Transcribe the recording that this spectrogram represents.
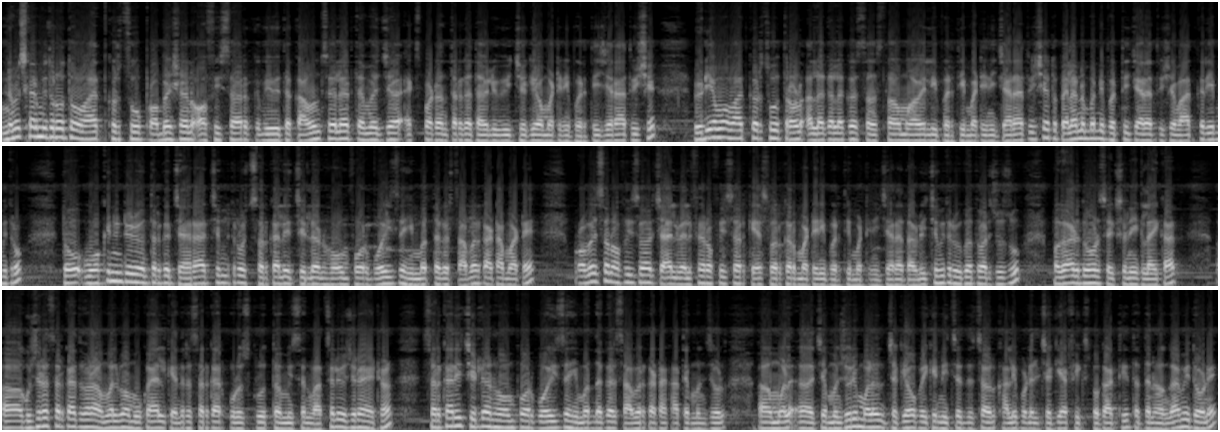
નમસ્કાર મિત્રો, તો વાત કરશું પ્રોબેશન ઓફિસર વિવિધ કાઉન્સેલર તેમજ એક્સપર્ટ અંતર્ગત આવેલી વિવિધ જગ્યાઓ માટેની ભરતી જાહેરાત વિશે. વિડીયોમાં વાત કરશું ત્રણ અલગ અલગ સંસ્થાઓમાં આવેલી ભરતી માટેની જાહેરાત વિશે. તો પહેલા નંબરની ભરતી જાહેરાત વિશે વાત કરીએ મિત્રો. તો વોક ઇન ઇન્ટરવ્યુ અંતર્ગત જાહેરાત છે મિત્રો, સરકારી children home for boys Himmatnagar Sabarkantha માટે. Probation officer child welfare officer case worker માટેની ભરતી માટેની જાહેરાત આવેલી છે મિત્રો. વિગતવાર જોશું. પગાર ધોરણ, શૈક્ષણિક લાયકાત. ગુજરાત સરકાર દ્વારા અમલમાં મુકાયેલ કેન્દ્ર સરકાર પુરસ્કૃત મિશન વાત્સલ્ય યોજના હેઠળ સરકારી children home for boys Himmatnagar, Sabarkantha ખાતે મંજૂર જે મંજૂરી મળેલ જગ્યાઓ પૈકી નીચે દર્શાવેલ ખાલી પડેલ જગ્યા ફિક્સ પગારથી તદ્દન હંગામી ધોરણે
